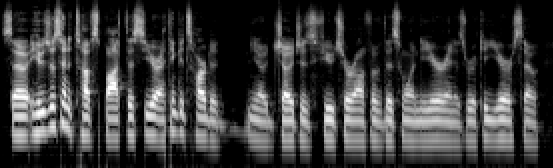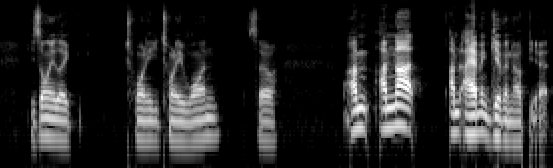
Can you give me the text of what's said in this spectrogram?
So he was just in a tough spot this year. I think it's hard to, you know, judge his future off of this one year and his rookie year. So he's only like 20, 21. So I'm I'm not I'm, I haven't given up yet.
